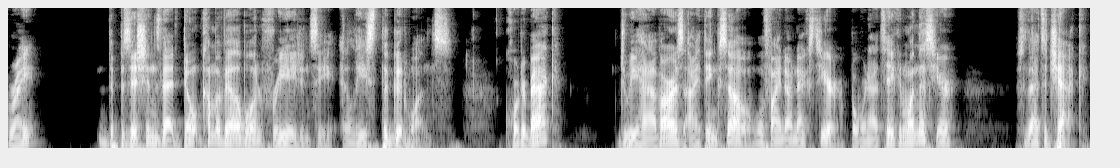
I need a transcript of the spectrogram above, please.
Right? The positions that don't come available in free agency, at least the good ones. Quarterback, do we have ours? I think so. We'll find out next year, but we're not taking one this year. So that's a check.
